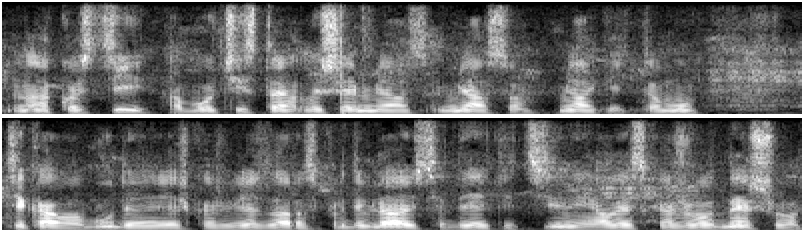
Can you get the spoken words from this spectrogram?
на кості або чисто лише м'ясо, м'ясо, м'якіть. Тому цікаво буде. Я ж кажу, я зараз придивляюся деякі ціни, але скажу одне, що,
